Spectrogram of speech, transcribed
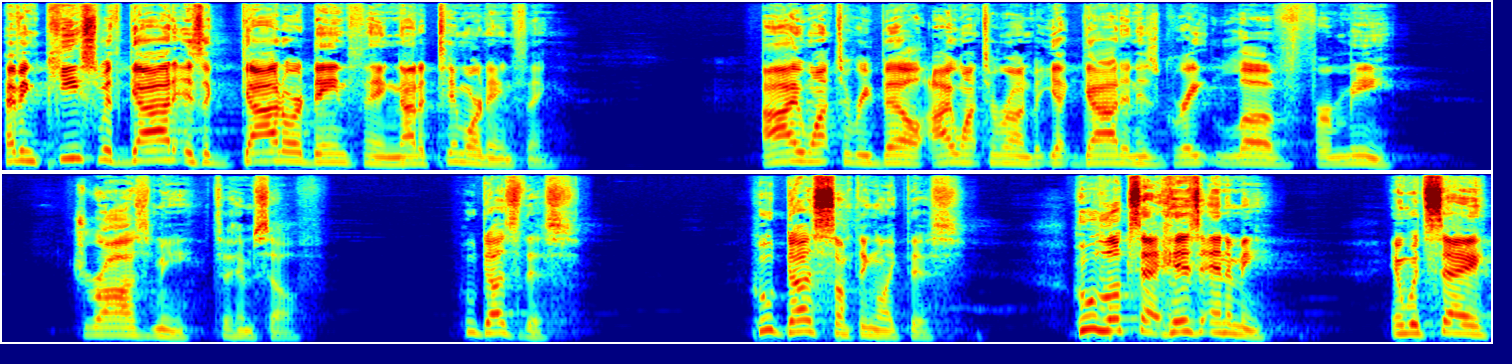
Having peace with God is a God ordained thing, not a Tim ordained thing. I want to rebel, I want to run, but yet God, in His great love for me, draws me to Himself. Who does this? Who does something like this? Who looks at his enemy and would say,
